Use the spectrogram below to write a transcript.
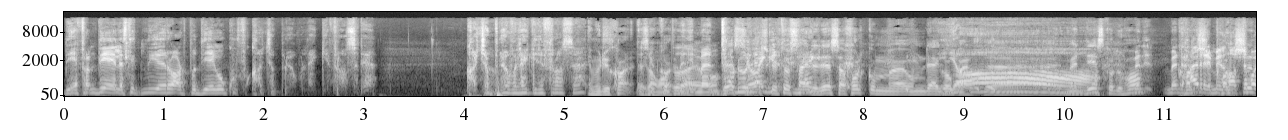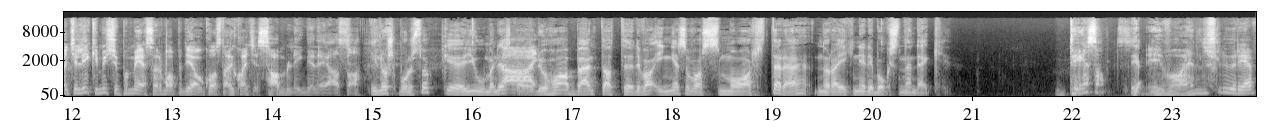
Det er fremdeles litt mye rart på Diego. Hvorfor kan ikke han prøve å legge fra seg det? Kan ikke han prøve å legge det fra seg? Ja, men du kan, Det sa du man kan- til deg Men òg. Jeg skulle til å si det, det sa folk om, om deg òg, Ja! Men det skal du ha. Men, men Kanskje- herre min hatt, kanskje- det var ikke like mye på meg som det var på Diago Costa. Du kan ikke sammenligne det, altså. I norsk målestokk, eh, jo, men det skal Nei. du ha, Bernt, at eh, det var ingen som var smartere når de gikk ned i boksen enn deg. Det er sant. Ja. Jeg var en slu rev.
